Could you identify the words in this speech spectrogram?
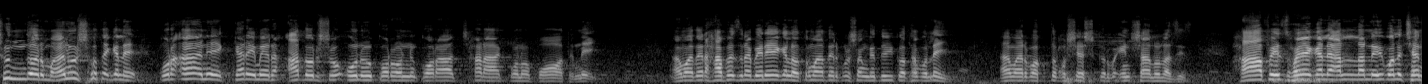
সুন্দর মানুষ হতে গেলে কোরআনে কারিমের আদর্শ অনুকরণ করা ছাড়া কোনো পথ নেই। আমাদের হাফেজরা বেরিয়ে গেল, তোমাদের প্রসঙ্গে দুই কথা বলেই। আমার বক্তব্য শেষ করব, ইনশাআল্লাহ আজিজ হাফেজ হয়ে গেলে আল্লাহ নবী বলেছেন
